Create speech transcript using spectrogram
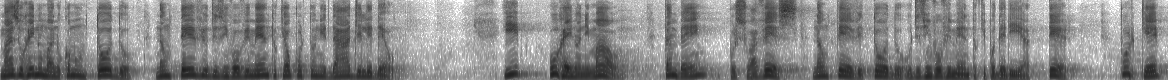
mas o reino humano como um todo não teve o desenvolvimento que a oportunidade lhe deu. E o reino animal também, por sua vez, não teve todo o desenvolvimento que poderia ter porque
